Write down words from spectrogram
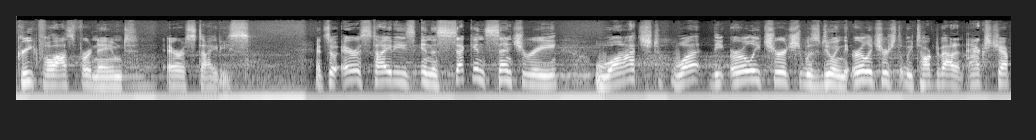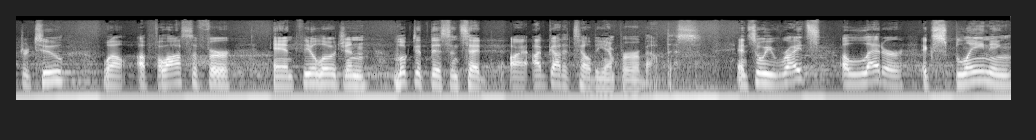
Greek philosopher named Aristides. And so Aristides in the second century watched what the early church was doing. The early church that we talked about in Acts chapter 2. Well, a philosopher and theologian looked at this and said, I've got to tell the emperor about this. And so he writes a letter explaining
